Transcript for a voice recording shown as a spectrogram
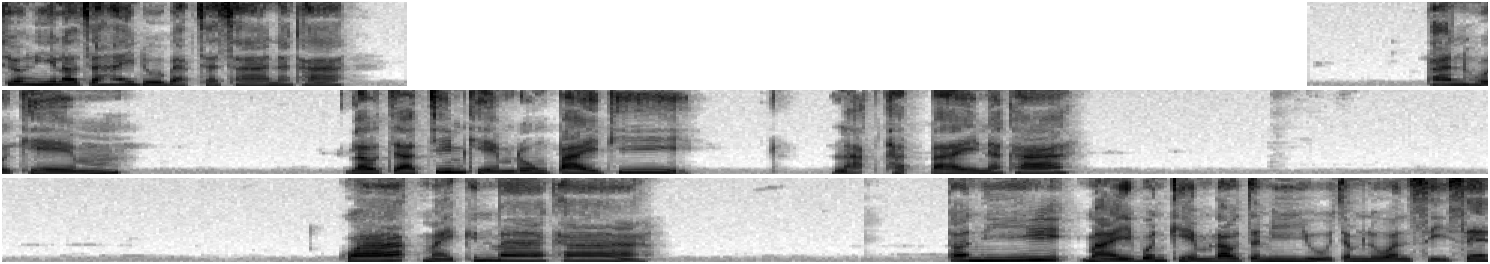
ช่วงนี้เราจะให้ดูแบบช้าๆนะคะพันหัวเข็ม เราจะจิ้มเข็มลงไปที่หลักถัดไปนะคะ ควักไหมขึ้นมาค่ะ ตอนนี้ไหมบนเข็มเราจะมีอยู่จำนวนสี่เส้น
